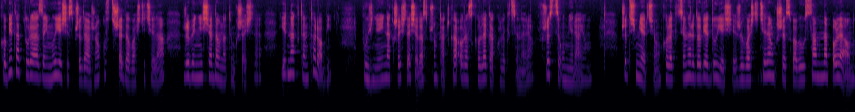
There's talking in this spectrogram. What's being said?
Kobieta, która zajmuje się sprzedażą, ostrzega właściciela, żeby nie siadał na tym krześle, jednak ten to robi. Później na krześle siada sprzątaczka oraz kolega kolekcjonera. Wszyscy umierają. Przed śmiercią kolekcjoner dowiaduje się, że właścicielem krzesła był sam Napoleon,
